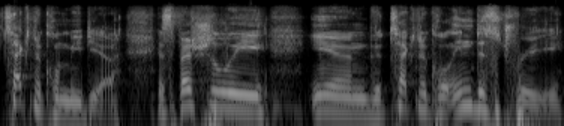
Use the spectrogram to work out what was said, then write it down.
technical media, especially in the technical industry,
